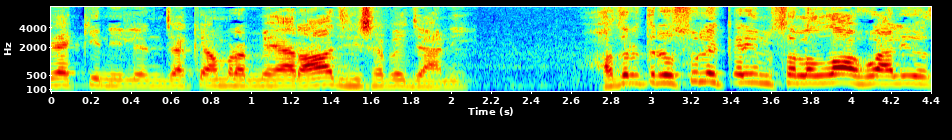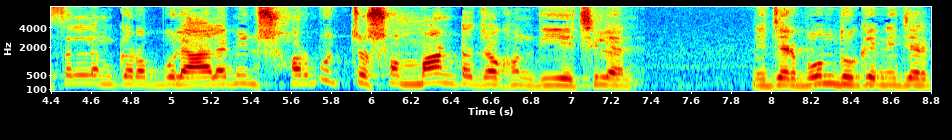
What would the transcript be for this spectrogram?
ডেকে নিলেন, যাকে আমরা মেয়ারাজ হিসাবে জানি হজরত রসুল করিম সাল আলী আসাল্লামকে রব্বুল আলমিন সর্বোচ্চ সম্মানটা যখন দিয়েছিলেন, নিজের বন্ধুকে নিজের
